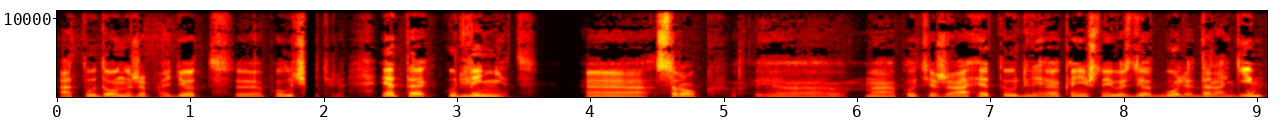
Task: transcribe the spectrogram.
Оттуда он уже пойдет э, получателю. Это удлинит срок э, платежа. Это, конечно, его сделать более дорогим,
